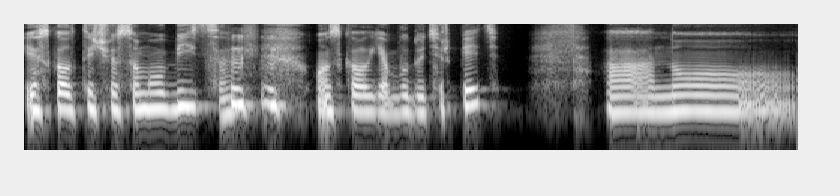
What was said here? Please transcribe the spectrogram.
Я сказала, ты что, самоубийца? Он сказал, я буду терпеть, а, но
